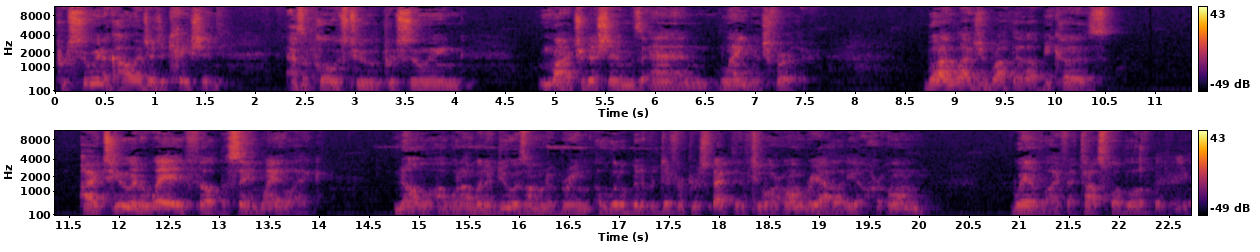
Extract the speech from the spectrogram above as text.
pursuing a college education as opposed to pursuing my traditions and language further. But I'm glad you brought that up because I too, in a way, felt the same way. Like, no, uh, what I'm going to do is I'm going to bring a little bit of a different perspective to our own reality, our own way of life at Taos Pueblo, Good for you.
